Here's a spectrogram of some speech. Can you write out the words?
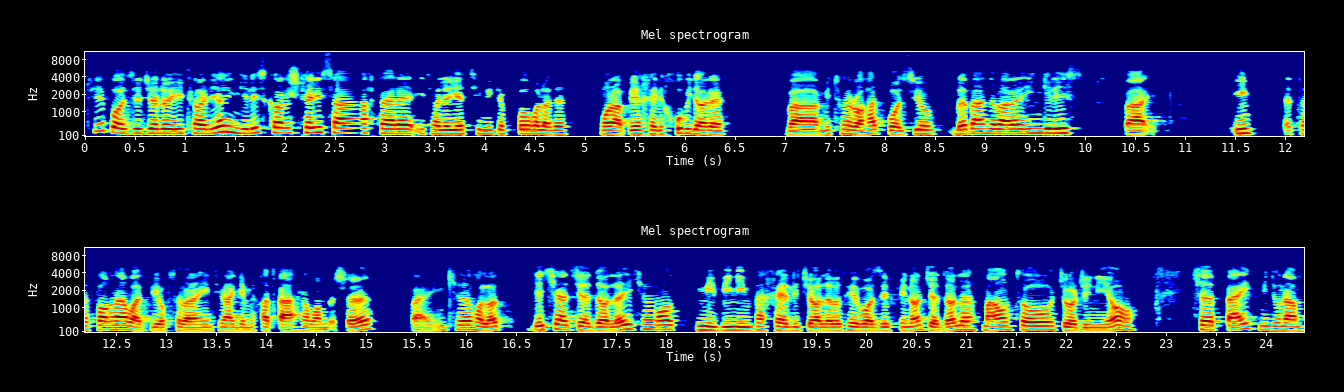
توی بازی جلو ایتالیا انگلیس کارش خیلی سخت تره ایتالیا یه تیمی که فوق العاده مربی خیلی خوبی داره و می‌تونه راحت بازی رو ببنده برای انگلیس و این اتفاق نباید بیفته برای این تیم اگه می‌خواد قهرمان بشه. و اینکه حالا یکی از جدالایی که ما می‌بینیم و خیلی جالبه توی بازی فینال جدال ماونت و جورجینیو که بعید می‌دونم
